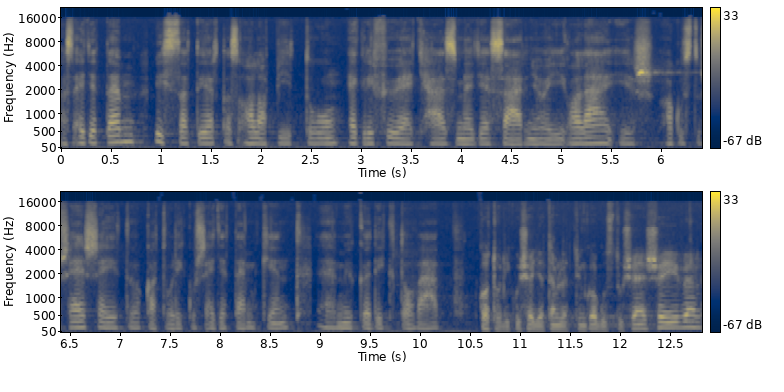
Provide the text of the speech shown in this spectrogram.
az egyetem visszatért az alapító Egri Főegyház megye szárnyai alá, és augusztus 1-től katolikus egyetemként működik tovább katolikus egyetem lettünk augusztus 1-ével.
